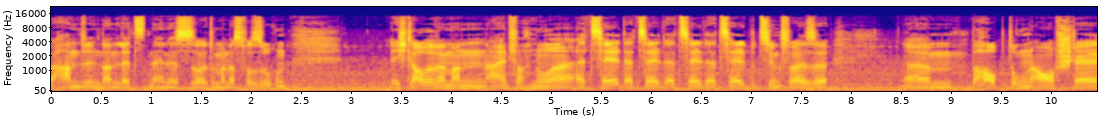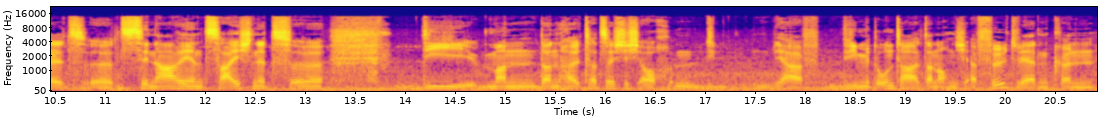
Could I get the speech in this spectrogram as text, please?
Handeln dann letzten Endes sollte man das versuchen. Ich glaube, wenn man einfach nur erzählt, erzählt, erzählt, erzählt, beziehungsweise ähm, Behauptungen aufstellt, äh, Szenarien zeichnet, äh, die man dann halt tatsächlich auch, die, ja, die mitunter halt dann auch nicht erfüllt werden können,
